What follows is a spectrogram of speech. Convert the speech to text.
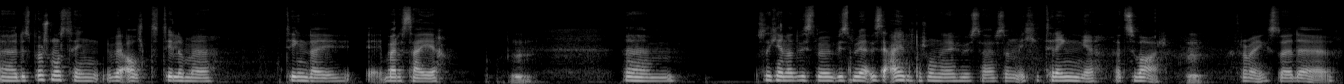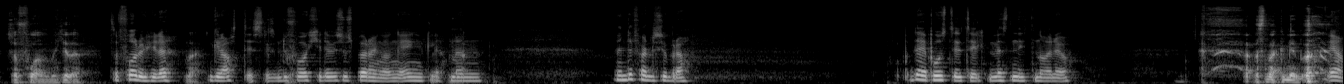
Uh, det er spørsmålstegn ved alt, til og med ting de eh, bare sier. Mm. Um, så jeg kjenner at hvis, vi, hvis, vi, hvis det er én person i huset her som ikke trenger et svar Mm. fra meg, så er det Så får han ikke det. så får du ikke det Nei. gratis. Liksom. Du får ikke det hvis du spør en gang, egentlig. Men, men det føles jo bra. Det er jeg positiv til. Nesten 19 år, det òg. Jeg snakker mindre. Ja.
